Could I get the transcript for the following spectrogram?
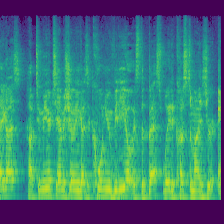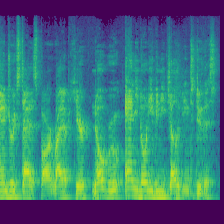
Hey guys, HowToMen here. Today I'm showing you guys a cool new video. It's the best way to customize your Android status bar right up here. No root, and you don't even need Jelly Bean to do this.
